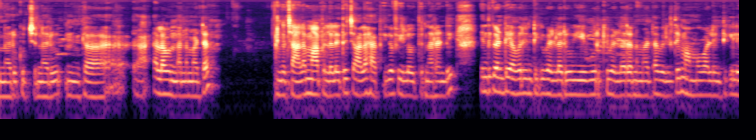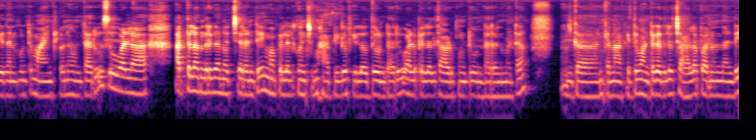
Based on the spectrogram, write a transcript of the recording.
ఉన్నారు కూర్చున్నారు. ఇంకా అలా ఉందన్నమాట. ఇంకా చాలా మా పిల్లలైతే చాలా హ్యాపీగా ఫీల్ అవుతున్నారండి. ఎందుకంటే ఎవరింటికి వెళ్ళరు ఏ ఊరికి వెళ్ళరు అనమాట వెళ్తే మా అమ్మ వాళ్ళ ఇంటికి లేదనుకుంటే మా ఇంట్లోనే ఉంటారు. సో వాళ్ళ అత్తలందరూ కానీ వచ్చారంటే మా పిల్లలు కొంచెం హ్యాపీగా ఫీల్ అవుతూ ఉంటారు. వాళ్ళ పిల్లలతో ఆడుకుంటూ ఉంటారనమాట ఇంకా ఇంకా నాకైతే వంటగదిలో చాలా పని ఉందండి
